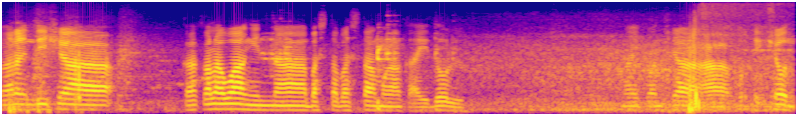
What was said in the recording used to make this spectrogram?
Para hindi siya kakalawangin na basta-basta mga ka-idol. May kwan siya, ah, protection.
